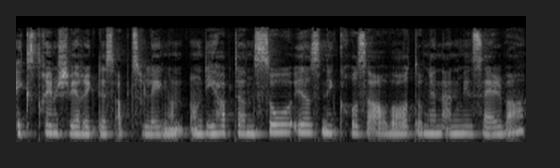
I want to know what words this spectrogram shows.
extrem schwierig, das abzulegen. Und, und ich habe dann so irrsinnig große Erwartungen an mir selber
